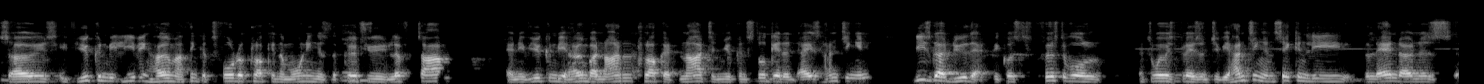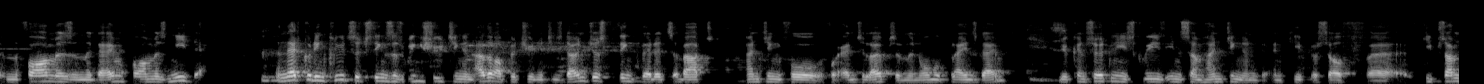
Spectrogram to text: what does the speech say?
So if you can be leaving home, I think it's four o'clock in the morning is the curfew lift time. And if you can be home by nine o'clock at night and you can still get a day's hunting in, please go do that because first of all, it's always pleasant to be hunting, and secondly, the landowners and the farmers and the game farmers need that. Mhm. And that could include such things as wing shooting and other opportunities. Don't just think that it's about hunting for, for antelopes and the normal plains game. Yes. You can certainly squeeze in some hunting and, and keep yourself uh, keep some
